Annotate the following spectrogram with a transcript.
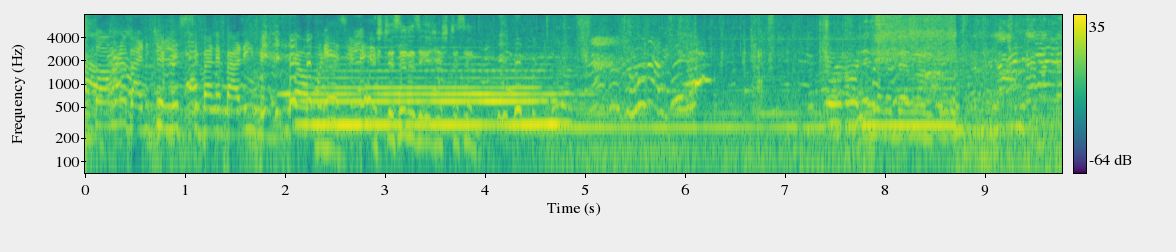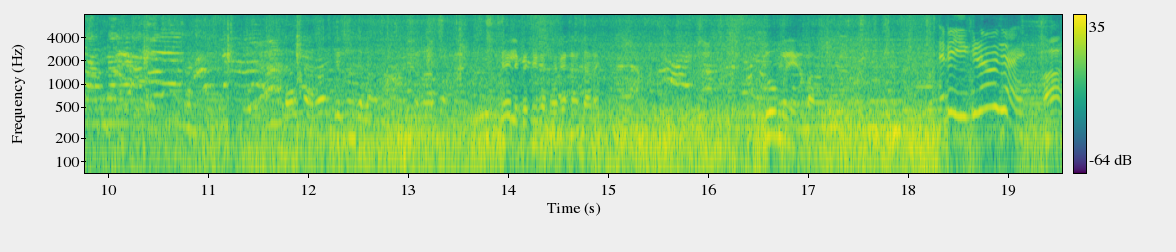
তো আমরা বাড়ি চলে এসেছি মানে বাড়ি চলে এসেছি। স্টেশন দু মিনিট মাত্র এটা ইগড়েও যায় হ্যাঁ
